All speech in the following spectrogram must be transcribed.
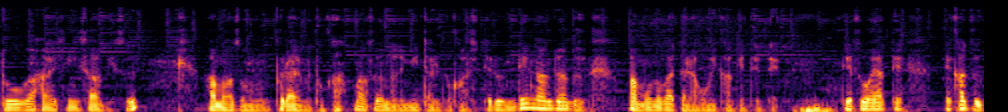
動画配信サービス？Amazon プライムとか、まあそういうので見たりとかしてるんで、なんとなく、まあ物語は追いかけてて。で、そうやって、で、かつ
